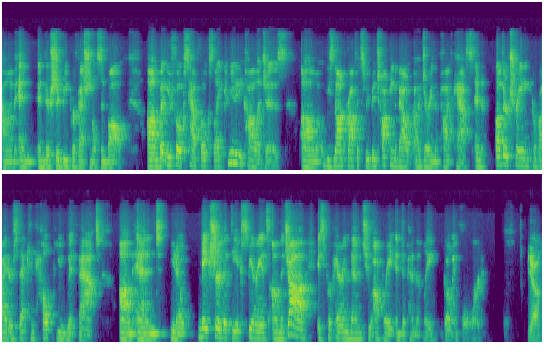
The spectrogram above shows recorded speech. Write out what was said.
um, and and there should be professionals involved. Um, but you folks have folks like community colleges, um, these nonprofits we've been talking about uh, during the podcast, and other training providers that can help you with that, um, and you know make sure that the experience on the job is preparing them to operate independently going forward. Yeah,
